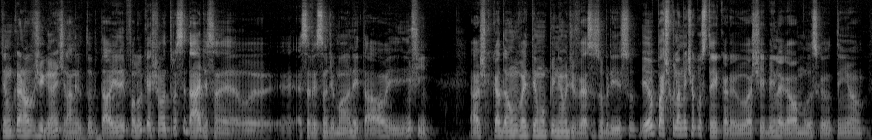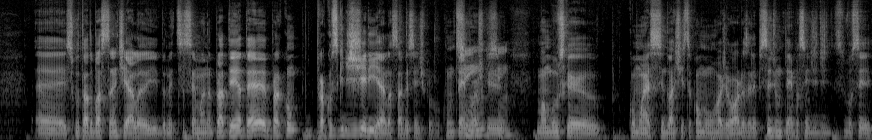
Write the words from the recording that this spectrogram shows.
tem um canal gigante lá no YouTube e tal, e ele falou que achou uma atrocidade essa, essa versão de Mana e tal, e enfim. Acho que cada um vai ter uma opinião diversa sobre isso. Eu, particularmente, eu gostei, cara. Eu achei bem legal a música. Eu tenho é, escutado bastante ela aí durante essa semana pra ter até... Pra conseguir digerir ela, sabe? Assim, tipo, com o tempo. sim, Acho que sim. uma música como essa, assim, do artista como o Roger Waters, ele precisa de um tempo, assim, de, de você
